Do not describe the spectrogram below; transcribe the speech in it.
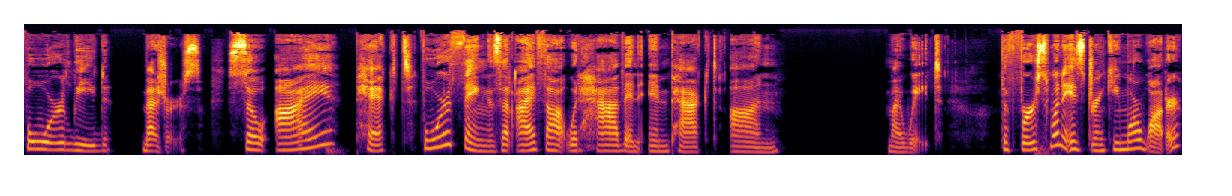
four lead measures. So I picked four things that I thought would have an impact on my weight. The first one is drinking more water.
